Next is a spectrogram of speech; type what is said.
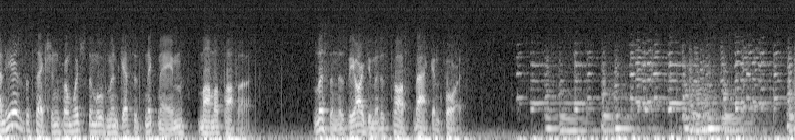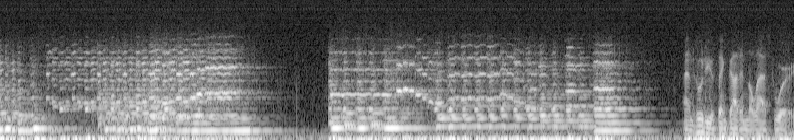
And here's the section from which the movement gets its nickname, Mama Papa. Listen as the argument is tossed back and forth. And who do you think got in the last word?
